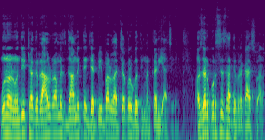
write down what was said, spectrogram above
ગુનો નોંધી ઠગ રાહુલ રમેશ ગામિતને ઝડપી પાડવા ચક્રો ગતિમાન કર્યા છે. અઝર કુર્સી સાથે પ્રકાશવાળા.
